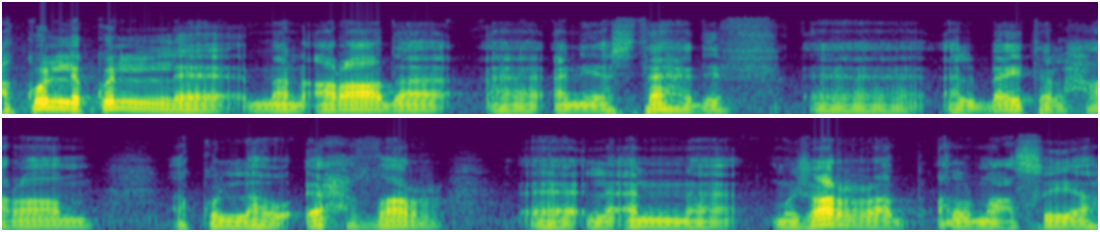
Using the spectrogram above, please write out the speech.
أقول لكل من أراد آه، أن يستهدف آه، البيت الحرام أقول له احذر آه، لأن مجرد المعصية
